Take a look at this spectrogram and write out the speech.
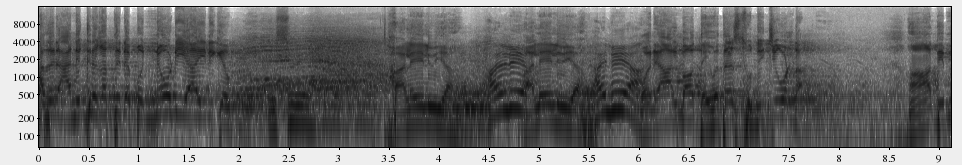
അതൊരു അനുഗ്രഹത്തിന്റെ മുന്നോടിയായിരിക്കും. ഒരാത്മാവ് ദൈവത്തെ സ്തുതിച്ചുകൊണ്ട്. ആദിമ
